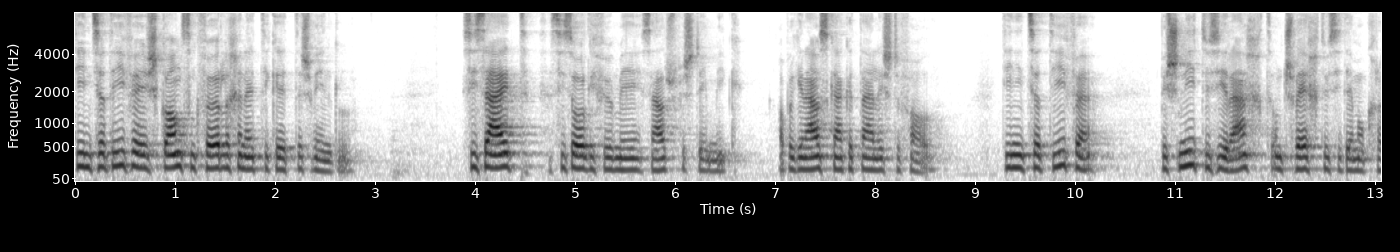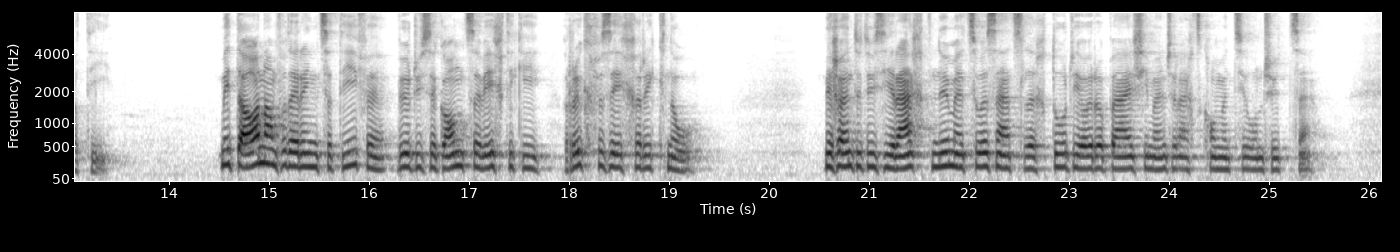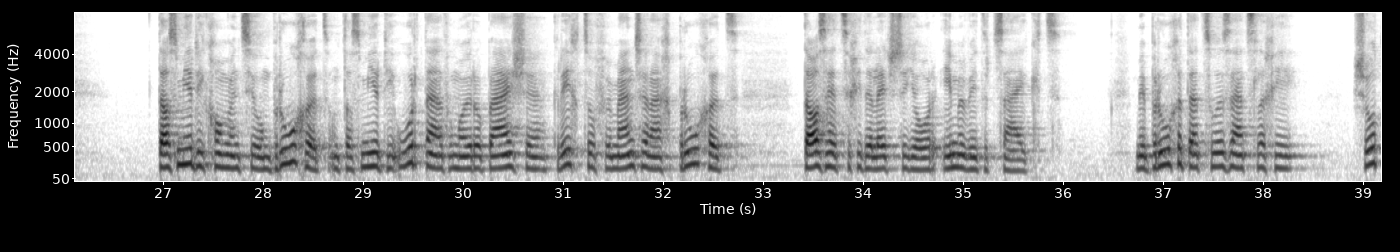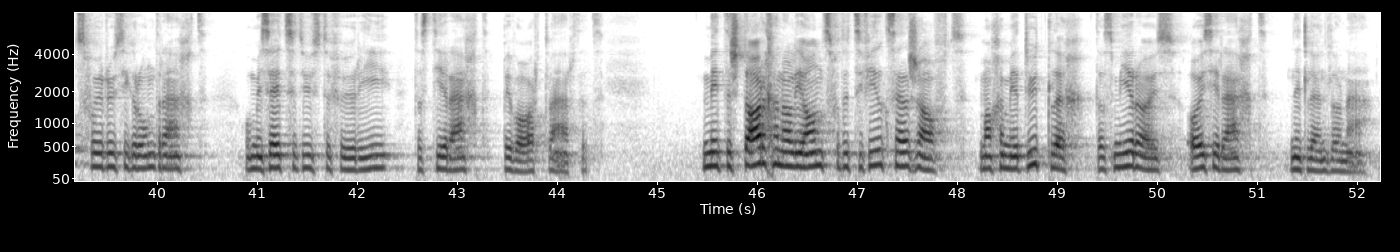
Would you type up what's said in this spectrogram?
Die Initiative ist ganz ein gefährlicher Etikettenschwindel. Sie sagt, sie sorge für mehr Selbstbestimmung. Aber genau das Gegenteil ist der Fall. Die Initiative beschneidet unsere Rechte und schwächt unsere Demokratie. Mit der Annahme dieser Initiative würde uns eine ganz wichtige Rückversicherung genommen. Wir könnten unsere Rechte nicht mehr zusätzlich durch die Europäische Menschenrechtskonvention schützen. Dass wir die Konvention brauchen und dass wir die Urteile vom Europäischen Gerichtshof für Menschenrechte brauchen, das hat sich in den letzten Jahren immer wieder gezeigt. Wir brauchen den zusätzlichen Schutz für unsere Grundrechte und wir setzen uns dafür ein, dass diese Rechte bewahrt werden. Mit der starken Allianz der Zivilgesellschaft machen wir deutlich, dass wir uns unsere Rechte nicht nehmen lassen.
